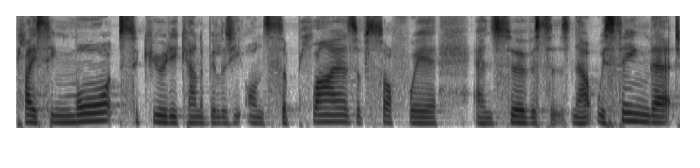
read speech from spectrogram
placing more security accountability on suppliers of software and services. Now, we're seeing that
